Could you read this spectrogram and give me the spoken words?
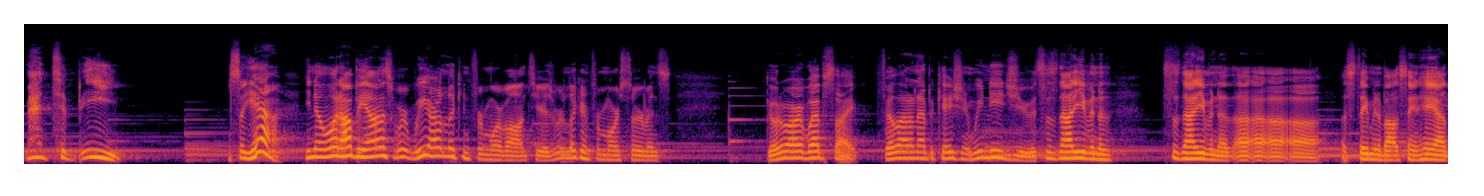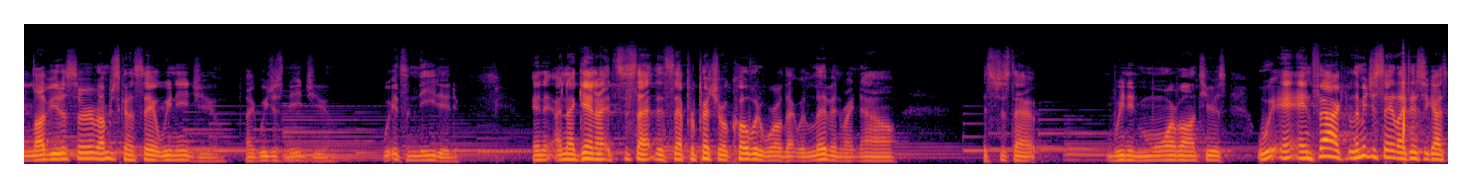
meant to be. So, yeah, you know what? I'll be honest, we're, we are looking for more volunteers. We're looking for more servants. Go to our website, fill out an application. We need you. This is not even a this is not even a, a, a, a statement about saying, hey, I'd love you to serve. I'm just going to say it. We need you. Like, we just need you. It's needed. And, and again, it's just that it's that perpetual COVID world that we live in right now. It's just that we need more volunteers. We, in fact, let me just say it like this, you guys.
